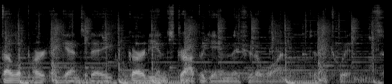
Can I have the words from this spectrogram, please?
fell apart again today. Guardians drop a game they should have won to the Twins.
